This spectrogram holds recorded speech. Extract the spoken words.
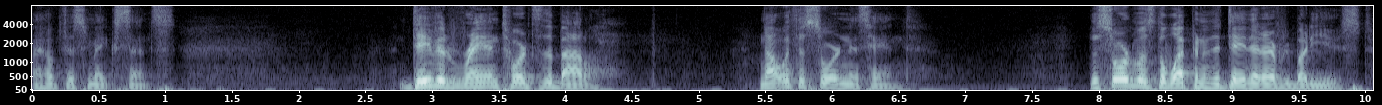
I hope this makes sense. David ran towards the battle. not with a sword in his hand. The sword was the weapon of the day that everybody used.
